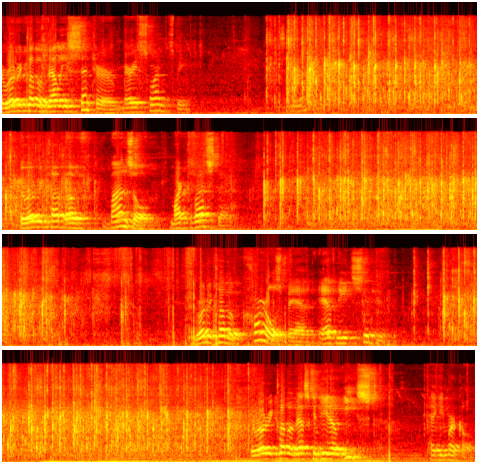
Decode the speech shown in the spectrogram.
The Rotary Club of Valley Center, Mary Swansby. The Rotary Club of Bonsall, Mark. The Rotary Club of Carlsbad, Avneet Sidhu. The Rotary Club of Escondido East, Peggy Merkel.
